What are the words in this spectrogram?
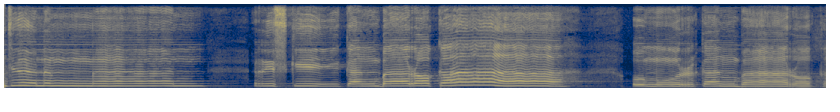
panjenengan rizki kang barokah umur kang barokah.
